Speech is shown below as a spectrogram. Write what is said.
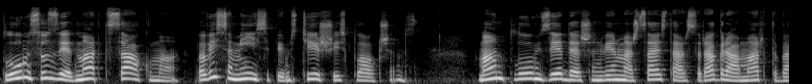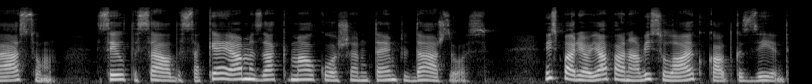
Plūmas uzzied marta sākumā, pavisam īsi pirms ķiršu izplaukšanas. Man plūmu ziedēšana vienmēr saistās ar agrā marta vēsumu, silta salda sakē, amazaka malkošanu tempļu dārzos. Vispār jau Japānā visu laiku kaut kas zied,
